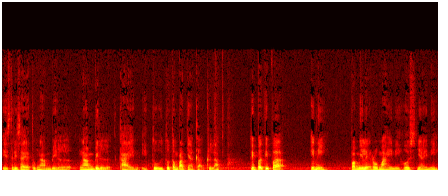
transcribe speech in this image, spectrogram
istri saya itu ngambil ngambil kain itu itu tempatnya agak gelap. Tiba-tiba ini pemilik rumah ini hostnya ini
